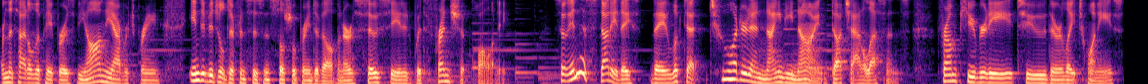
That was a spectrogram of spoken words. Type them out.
And the title of the paper is Beyond the Average Brain, Individual Differences in Social Brain Development are Associated with Friendship Quality. So in this study, they, they looked at 299 Dutch adolescents from puberty to their late 20s,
